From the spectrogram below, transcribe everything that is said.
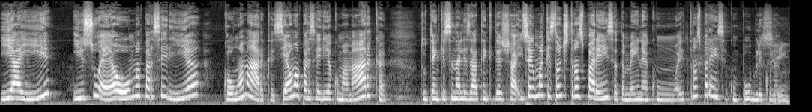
E aí, isso é uma parceria com a marca. Se é uma parceria com uma marca, tu tem que sinalizar, tem que deixar. Isso é uma questão de transparência também, né? Com é transparência com o público, Sim. né?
